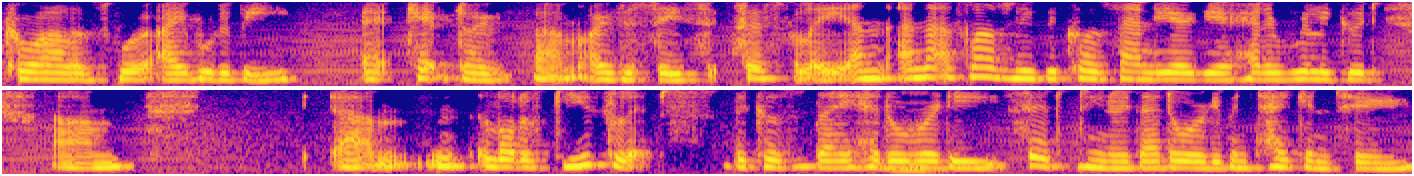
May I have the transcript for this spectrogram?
koalas were able to be uh, kept um, overseas successfully, and and that's largely because San Diego had a really good um, um, a lot of eucalypts because they had mm. already said, you know, they'd already been taken to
